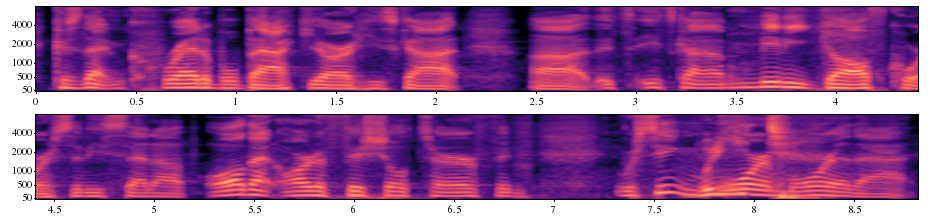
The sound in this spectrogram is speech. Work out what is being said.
because that incredible backyard he's got. Uh, it's, it's got a mini golf course that he set up, all that artificial turf. And we're seeing What do you more and more of that.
